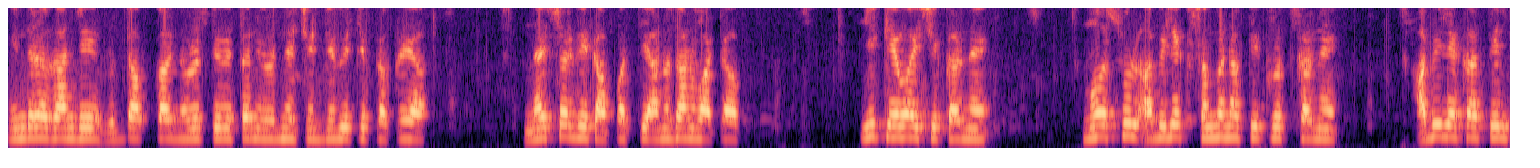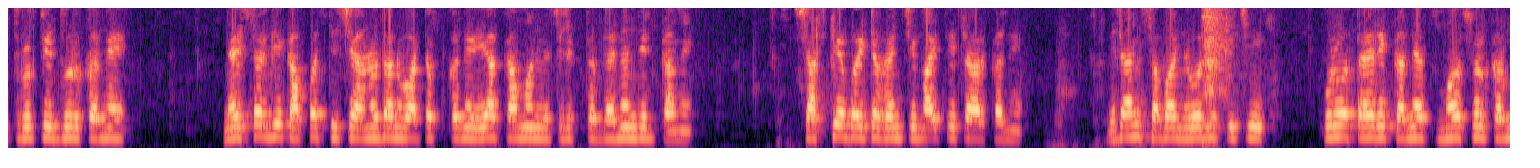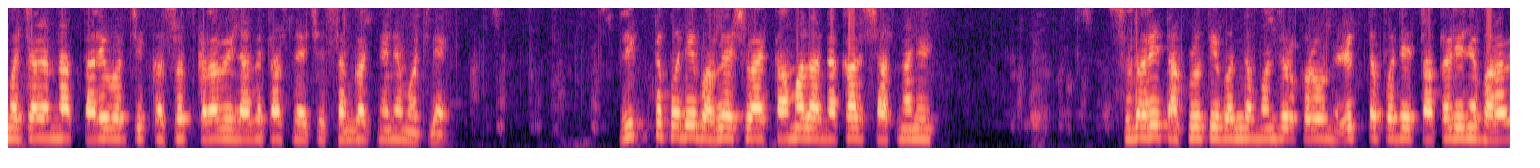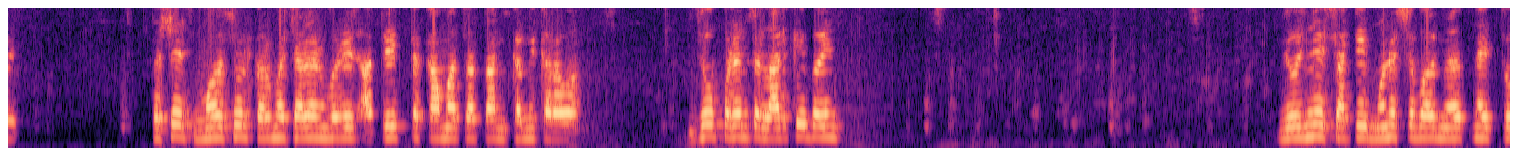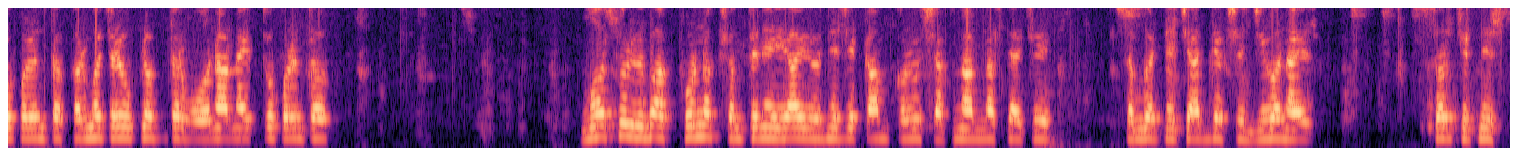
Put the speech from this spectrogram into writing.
इंदिरा गांधी वृद्धापकाळ निवृत्तीवेतन योजनेची डीबीटी प्रक्रिया नैसर्गिक आपत्ती अनुदान वाटप ई के वाय सी करणे महसूल अभिलेख संगणकीकृत करणे अभिलेखातील त्रुटी दूर करणे नैसर्गिक आपत्तीचे अनुदान वाटप करणे या कामांव्यतिरिक्त दैनंदिन कामे शासकीय बैठकांची माहिती तयार करणे विधानसभा निवडणुकीची पूर्वतयारी करण्यात महसूल कर्मचाऱ्यांना तारेवरची कसरत करावी लागत असल्याचे संघटनेने म्हटले आहे. रिक्त पदे भरल्याशिवाय कामाला नकार शासनाने सुधारित आकृतीबंध मंजूर करून रिक्त पदे तातडीने भरावीत. तसेच महसूल कर्मचाऱ्यांवरील अतिरिक्त कामाचा ताण कमी करावा. जोपर्यंत लाडकी बहीण योजनेसाठी मनुष्यबळ मिळत नाही तोपर्यंत कर्मचारी उपलब्ध होणार नाही तोपर्यंत महसूल विभाग पूर्ण क्षमतेने या योजनेचे काम करू शकणार नसल्याचे संघटनेचे अध्यक्ष जीवन आहे सरचिटणीस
